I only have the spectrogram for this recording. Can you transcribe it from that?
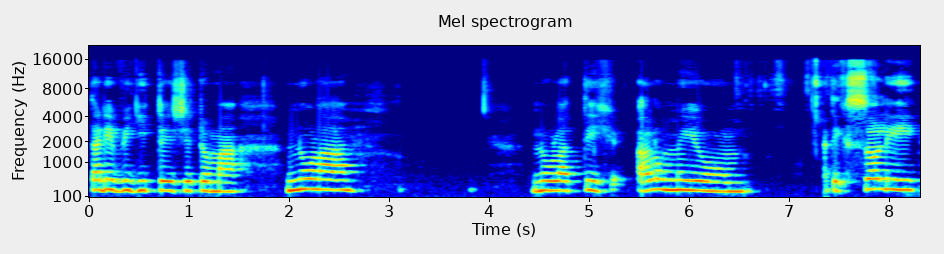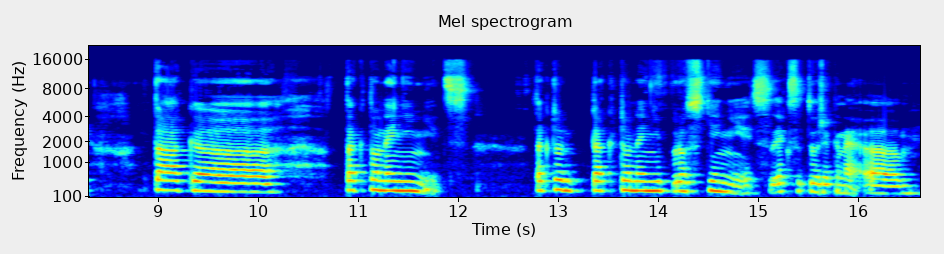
Tady vidíte, že to má nula, nula těch alumium, těch solí, tak, eh, tak to není nic. Tak to, tak to není prostě nic, jak se to řekne, eh,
